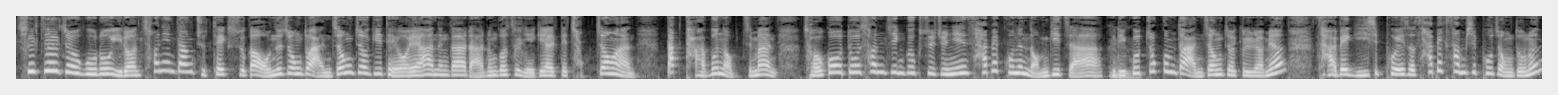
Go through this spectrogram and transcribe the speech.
실질적으로 이런 천인당 주택 수가 어느 정도 안정적이 되어야 하는가라는 것을 얘기할 때 적정한 딱 답은 없지만 적어도 선진국 수준인 400호는 넘기자. 그리고 조금 더 안정적이려면 420호에서 430호 정도는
